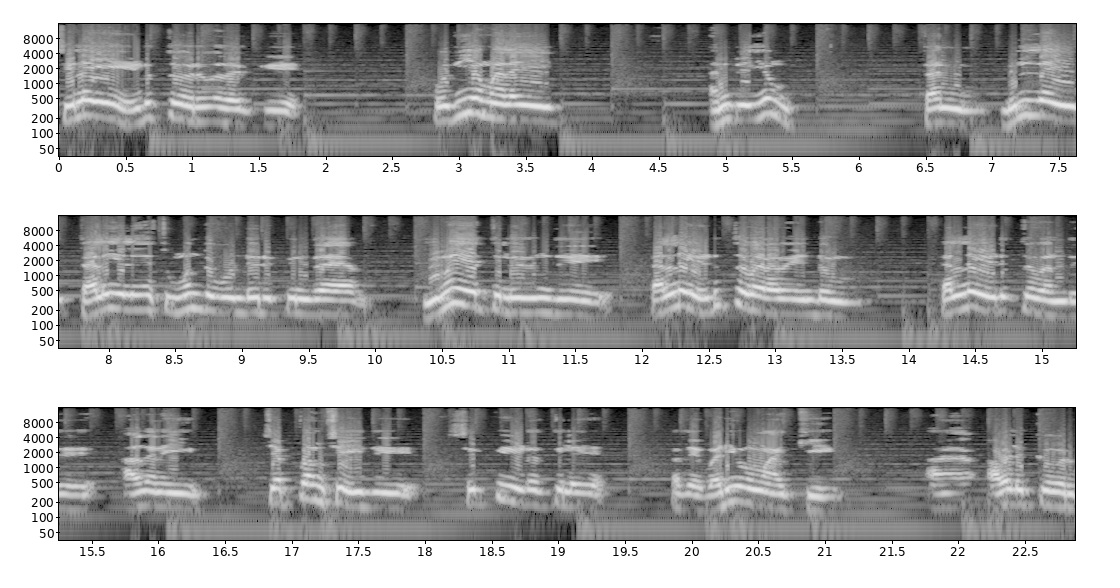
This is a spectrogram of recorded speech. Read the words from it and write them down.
சிலையை எடுத்து வருவதற்கு புதிய மலை அன்றியும் தன் வில்லை தலையிலே சுமந்து கொண்டிருக்கின்ற இமயத்திலிருந்து கல்லை எடுத்து வர வேண்டும். கல்லை எடுத்து வந்து அதனை செப்பம் செய்து சிற்பியிடத்திலே அதை வடிவமாக்கி அவளுக்கு ஒரு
